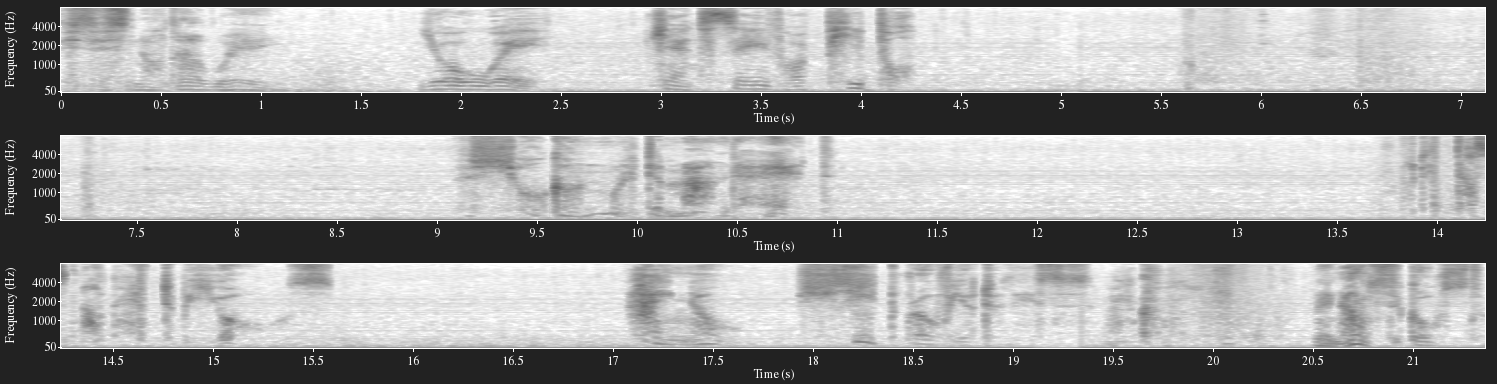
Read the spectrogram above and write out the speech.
This is not our way. Your way can't save our people. The Shogun will demand a head. But it does not have to be yours. I know. She drove you to this. Uncle. Renounce the ghost.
